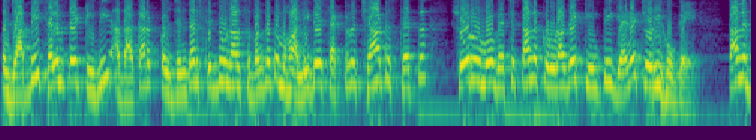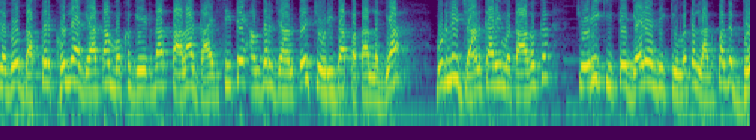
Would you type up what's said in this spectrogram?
ਪੰਜਾਬੀ ਫਿਲਮ ਤੇ ਟੀਵੀ ਅਦਾਕਾਰ ਕੁਲਜਿੰਦਰ ਸਿੱਧੂ ਨਾਲ ਸੰਬੰਧਿਤ ਮੁਹਾਲੀ ਦੇ ਸੈਕਟਰ 66 ਸਥਿਤ ਸ਼ੋਰੂਮ ਵਿੱਚ ਕੱਲ ਕਰੋੜਾਂ ਦੇ ਕੀਮਤੀ ਗਹਿਣੇ ਚੋਰੀ ਹੋ ਗਏ। ਕੱਲ ਜਦੋਂ ਦਫ਼ਤਰ ਖੋਲ੍ਹਿਆ ਗਿਆ ਤਾਂ ਮੁੱਖ ਗੇਟ ਦਾ ਤਾਲਾ ਗਾਇਬ ਸੀ ਤੇ ਅੰਦਰ ਜਾਣ ਤੇ ਚੋਰੀ ਦਾ ਪਤਾ ਲੱਗਿਆ। ਮੁੱਢਲੀ ਜਾਣਕਾਰੀ ਮੁਤਾਬਕ ਚੋਰੀ ਕੀਤੇ ਗਹਿਣਿਆਂ ਦੀ ਕੀਮਤ ਲਗਭਗ 2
